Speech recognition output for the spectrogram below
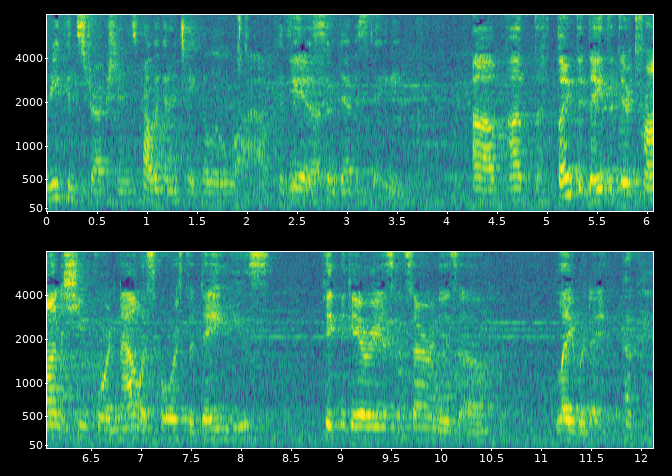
reconstruction is probably going to take a little while because it was so devastating. Um, I think the date that they're trying to shoot for now, as far as the day use picnic area is concerned, is um, Labor Day, Okay.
